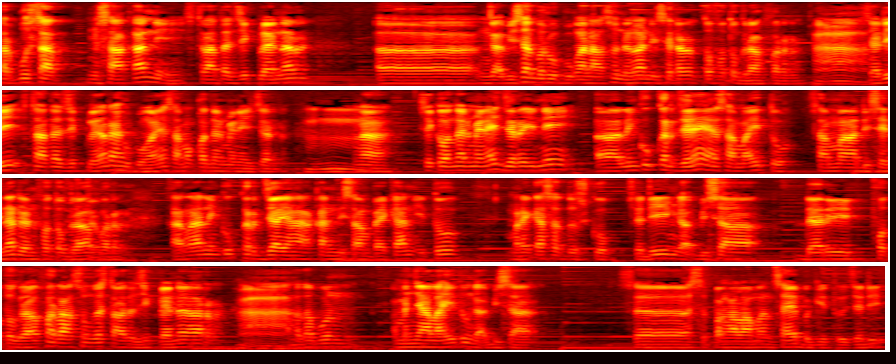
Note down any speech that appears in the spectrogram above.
terpusat. Misalkan nih strategic planner nggak bisa berhubungan langsung dengan desainer atau fotografer. Ah. Jadi strategic planner yang hubungannya sama content manager. Hmm. Nah, si content manager ini eh, lingkup kerjanya ya sama itu, sama desainer dan fotografer. Karena lingkup kerja yang akan disampaikan itu mereka satu scope. Jadi nggak bisa dari fotografer langsung ke strategic planner Ah. ataupun menyalahi itu nggak bisa. Se sepengalaman saya begitu. Jadi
